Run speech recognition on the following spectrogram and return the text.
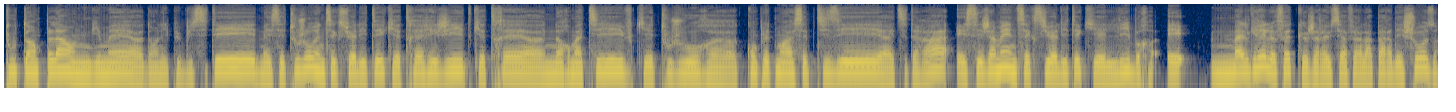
tout un plat, en guillemets, euh, dans les publicités, mais c'est toujours une sexualité qui est très rigide, qui est très normative, qui est toujours complètement aseptisée, etc. Et c'est jamais une sexualité qui est libre. Et malgré le fait que j'ai réussi à faire la part des choses,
